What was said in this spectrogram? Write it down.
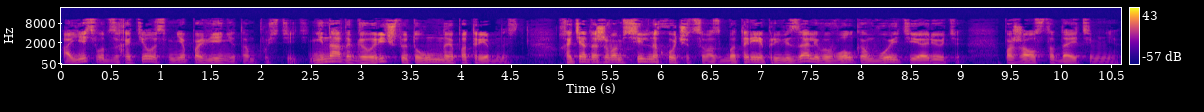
а есть вот захотелось мне по вене там пустить. Не надо говорить, что это умная потребность. Хотя даже вам сильно хочется, вас к батарее привязали, вы волком воете и орете. Пожалуйста, дайте мне.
